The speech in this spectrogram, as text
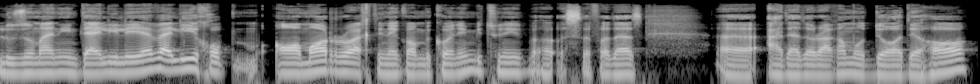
لزوما این دلیلیه. ولی خب آمار رو وقتی نگاه می‌کنیم می‌تونید با استفاده از عدد و رقم و داده ها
